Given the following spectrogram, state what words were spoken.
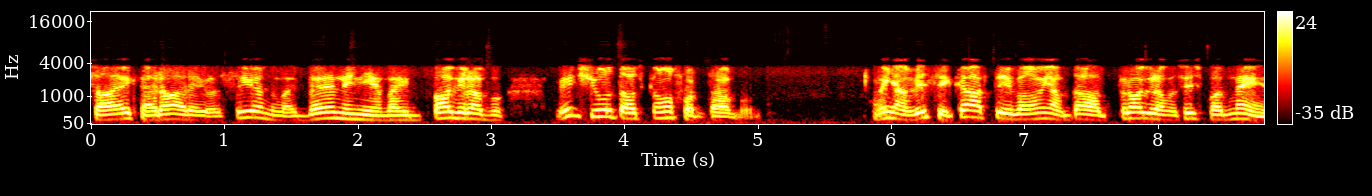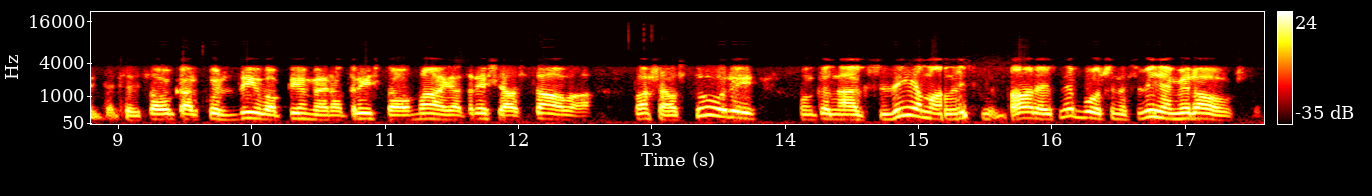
saikne ar ārējo sienu, vai bērniņiem, vai pagrabu, viņš jūtas komfortabli. Viņam viss ir kārtībā, viņam tādas programmas vispār neinteresē. Savukārt, kurš dzīvo piemēram trīs stāvā mājā, trešajā stāvā, pašā stūrī, un kad nāks ziema un pārējais nebūšanas, viņam ir augsts.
